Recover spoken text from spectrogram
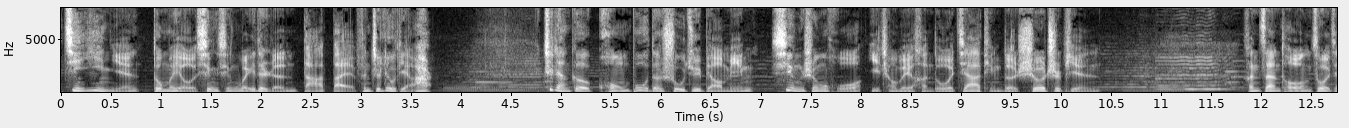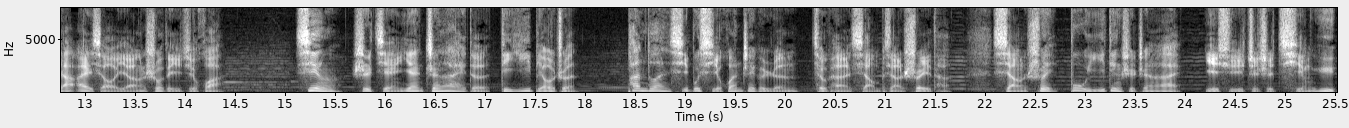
近一年都没有性行为的人达百分之六点二。这两个恐怖的数据表明，性生活已成为很多家庭的奢侈品。很赞同作家艾小阳说的一句话。性是检验真爱的第一标准，判断喜不喜欢这个人，就看想不想睡他。想睡不一定是真爱，也许只是情欲，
